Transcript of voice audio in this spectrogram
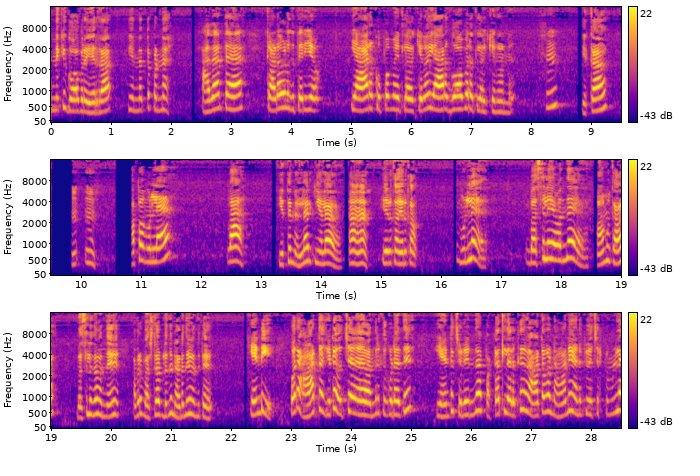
இன்னைக்கு கோபுரம் ஏறுறா. என்னத்த பண்ண? அதான் கடவுளுக்கு தெரியும். யாரை குப்பமேட்டில் வைக்கணும் யாரை கோபுரத்தில் வைக்கணும்னு. ம், ஏக்கா? ம், ம். அப்பா முல்ல? வா. எத்த நல்லா இருக்கீங்களா? ஆ ஆ, இருக்கான் இருக்கான் முல்ல பஸ்லயே வந்த? ஆமாக்கா பஸ்ல தான் வந்தேன். அப்புறம் பஸ் ஸ்டாப்ல இருந்து நடந்தே வந்துட்டேன். ஏண்டி ஒரு ஆட்டோ கிட்ட வச்சு வந்திருக்க கூடாது? என்கிட்ட சொல்லியிருந்தா பக்கத்துல இருக்க ஆட்டோவை நானே அனுப்பி வச்சிருப்போம்ல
